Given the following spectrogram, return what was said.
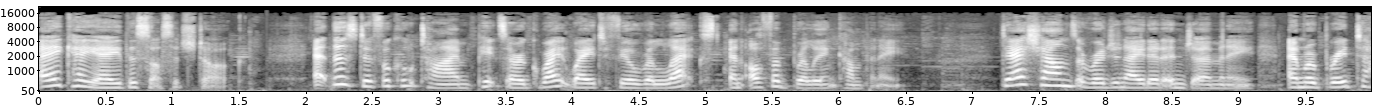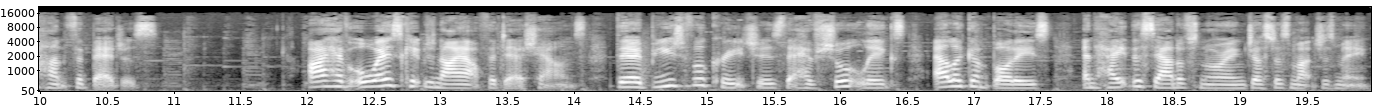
aka the sausage dog. At this difficult time, pets are a great way to feel relaxed and offer brilliant company. Dachshunds originated in Germany and were bred to hunt for badgers. I have always kept an eye out for dachshunds. They are beautiful creatures that have short legs, elegant bodies, and hate the sound of snoring just as much as me.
